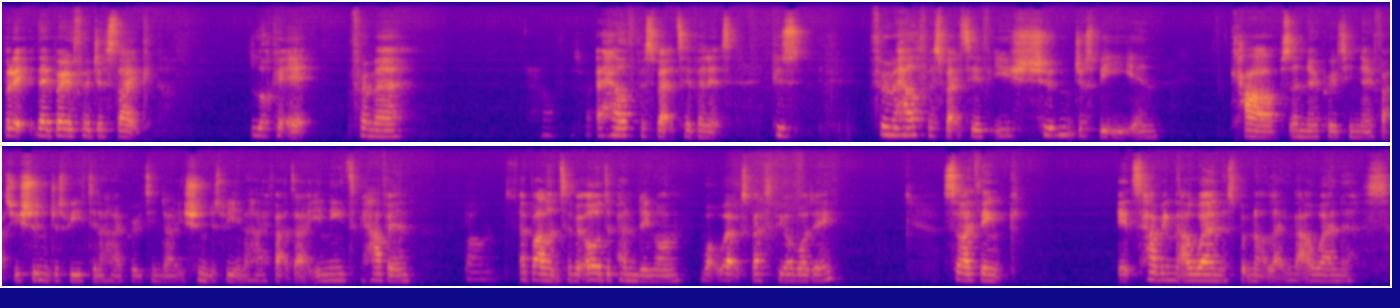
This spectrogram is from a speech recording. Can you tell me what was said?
But it, they both are just like look at it from a Health perspective. a health perspective and it's because from a health perspective you shouldn't just be eating carbs and no protein no fats. You shouldn't just be eating a high protein diet. You shouldn't just be eating a high fat diet. You need to be having Balance. a balance of it all depending on what works best for your body. So i think it's having that awareness but not letting that awareness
